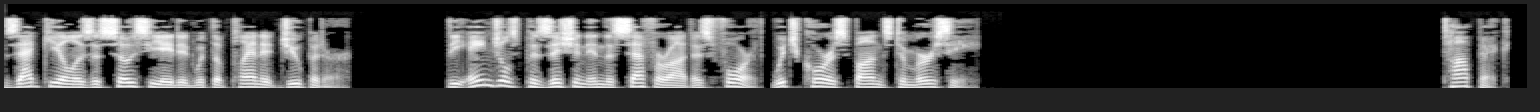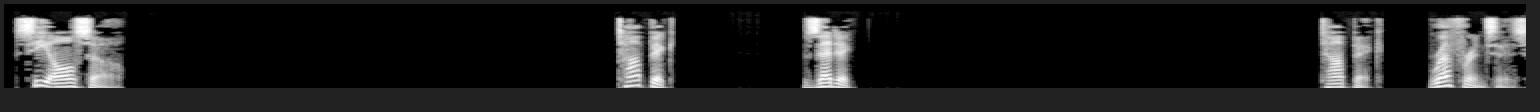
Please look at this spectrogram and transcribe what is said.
Zadkiel is associated with the planet Jupiter. The angel's position in the Sephirot is fourth, which corresponds to mercy. See also. Topic. Zedek. Topic. References.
